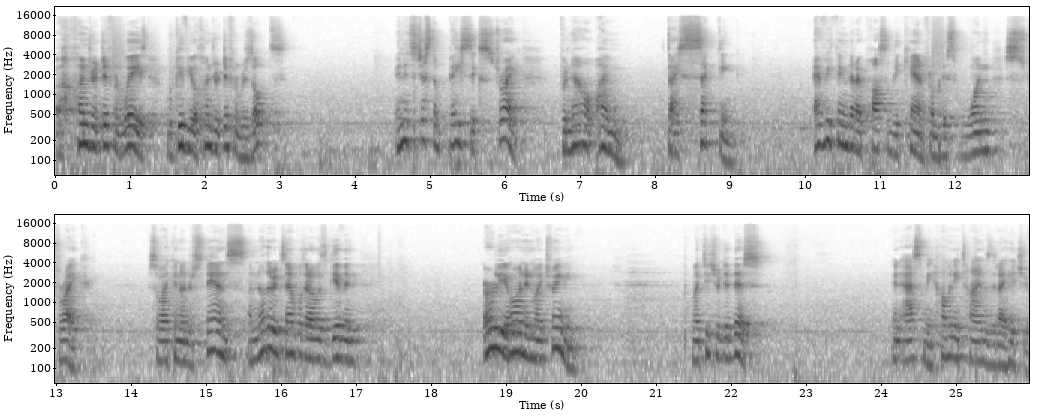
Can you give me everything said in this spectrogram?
a hundred different ways will give you a hundred different results. And it's just a basic strike. But now I'm dissecting everything that I possibly can from this one strike so I can understand another example that I was given early on in my training. My teacher did this and asked me, How many times did I hit you?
